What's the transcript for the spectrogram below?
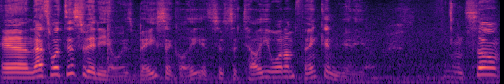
And that's what this video is basically. It's just a tell you what I'm thinking video. And so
